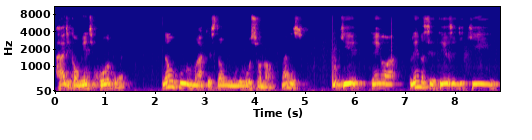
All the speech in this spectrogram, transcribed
radicalmente contra não por uma questão emocional, mas porque tenho a plena certeza de que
